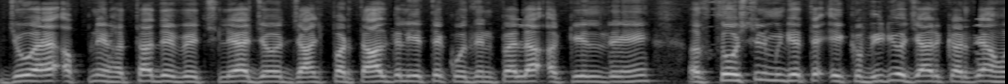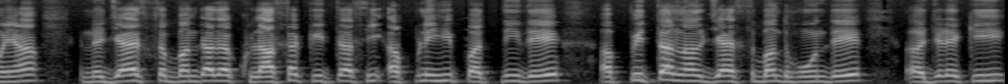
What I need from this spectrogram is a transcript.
ਜੋ ਹੈ ਆਪਣੇ ਹੱਥਾਂ ਦੇ ਵਿੱਚ ਲਿਆ ਜੋ ਜਾਂਚ ਪੜਤਾਲ ਦੇ ਲਈ ਤੇ ਕੁਝ ਦਿਨ ਪਹਿਲਾਂ ਅਕਿਲ ਨੇ ਸੋਸ਼ਲ ਮੀਡੀਆ ਤੇ ਇੱਕ ਵੀਡੀਓ ਜਾਰੀ ਕਰਦਿਆਂ ਹੋਇਆਂ ਨਜਾਇਜ਼ ਸਬੰਧਾਂ ਦਾ ਖੁਲਾਸਾ ਕੀਤਾ ਸੀ। ਆਪਣੀ ਹੀ ਪਤਨੀ ਦੇ ਪਿਤਾ ਨਾਲ ਜਾਇਜ਼ ਸਬੰਧ ਹੋਣ ਦੇ ਜਿਹੜੇ ਕਿ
